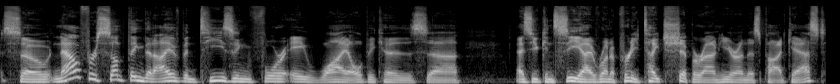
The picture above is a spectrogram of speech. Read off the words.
So, now for something that I have been teasing for a while because, uh, as you can see, I run a pretty tight ship around here on this podcast.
